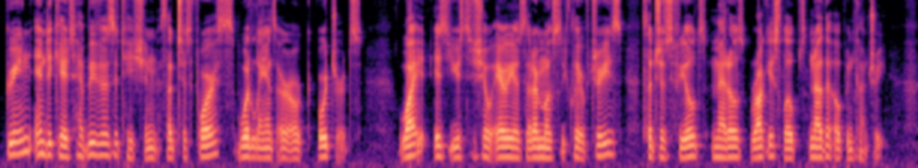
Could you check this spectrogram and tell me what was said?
Green indicates heavy vegetation, such as forests, woodlands, or or- orchards. White is used to show areas that are mostly clear of trees, such as fields, meadows, rocky slopes, and other open country.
